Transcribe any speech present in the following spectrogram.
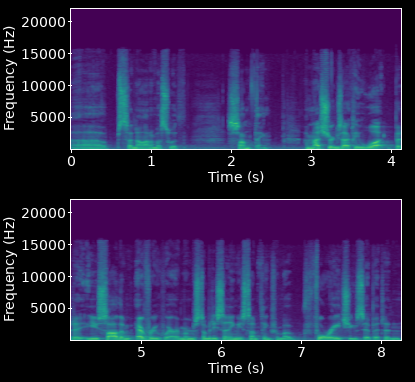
uh, synonymous with something. I'm not sure exactly what, but uh, you saw them everywhere. I remember somebody sending me something from a 4-H exhibit, and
